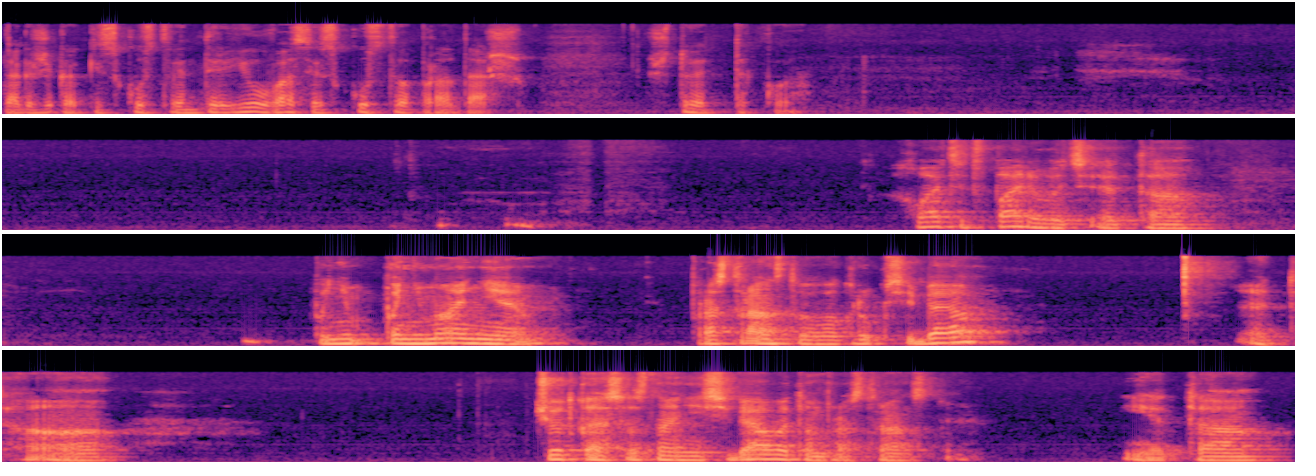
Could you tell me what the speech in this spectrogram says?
так же, как искусство интервью, у вас искусство продаж. Что это такое? Хватит впаривать – это понимание пространства вокруг себя – это четкое осознание себя в этом пространстве. И это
